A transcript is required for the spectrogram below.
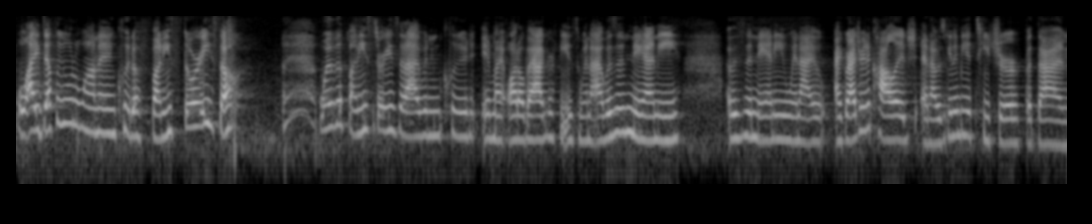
Well, I definitely would want to include a funny story. So, one of the funny stories that I would include in my autobiography is when I was a nanny. I was a nanny when I, I graduated college and I was going to be a teacher, but then I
